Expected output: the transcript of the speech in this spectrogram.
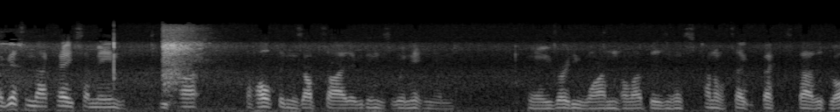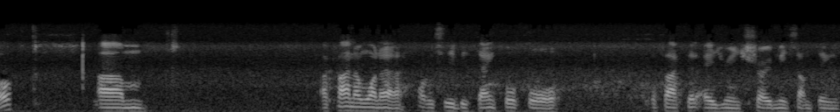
I guess in that case, I mean, you can't. The whole thing is upside, everything's winning, and you know you've already won all that business. Kind of take effect to that as well. Um, I kind of want to obviously be thankful for the fact that Adrian showed me something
